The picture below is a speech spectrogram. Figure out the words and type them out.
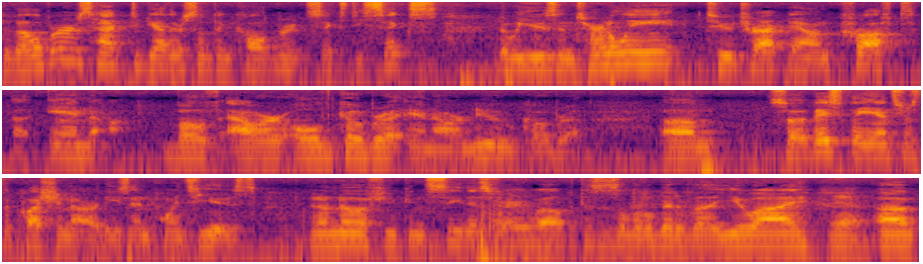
developers hacked together something called Route 66 that we use internally to track down Cruft uh, in both our old Cobra and our new Cobra. Um, so it basically answers the question, are these endpoints used? I don't know if you can see this very well, but this is a little bit of a UI. Yeah. Um,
